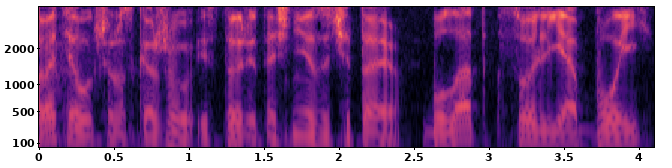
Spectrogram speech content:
Давайте я лучше расскажу историю, точнее зачитаю. Булат Сольябой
